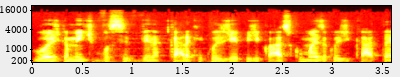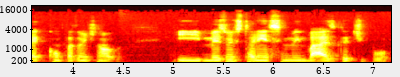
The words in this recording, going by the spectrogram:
logicamente, você vê na cara que é coisa de RPG clássico, mas a coisa de carta é completamente nova. E mesmo a historinha assim, bem básica, tipo,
